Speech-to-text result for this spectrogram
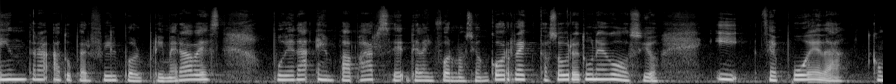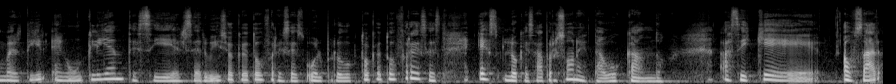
entra a tu perfil por primera vez pueda empaparse de la información correcta sobre tu negocio y se pueda convertir en un cliente si el servicio que tú ofreces o el producto que tú ofreces es lo que esa persona está buscando. Así que a usar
